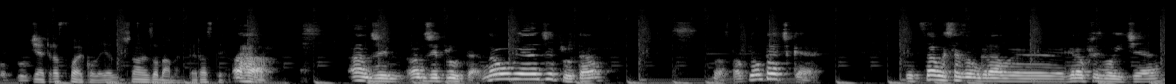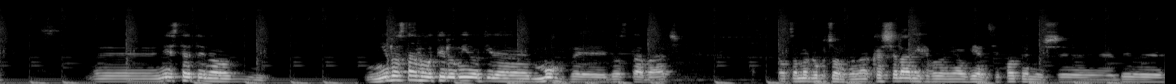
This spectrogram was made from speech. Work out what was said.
oprócz. Nie, teraz twoja kolej, ja zaczynałem z Adamem, teraz ty. Aha, Andrzej, Andrzej Pluta. No u mnie Andrzej Pluta dostał piąteczkę. Cały sezon grał, grał przyzwoicie. Niestety no, nie dostawał tylu minut, ile mógłby dostawać od samego początku. Na Kasztelanie chyba miał więcej, potem już były,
